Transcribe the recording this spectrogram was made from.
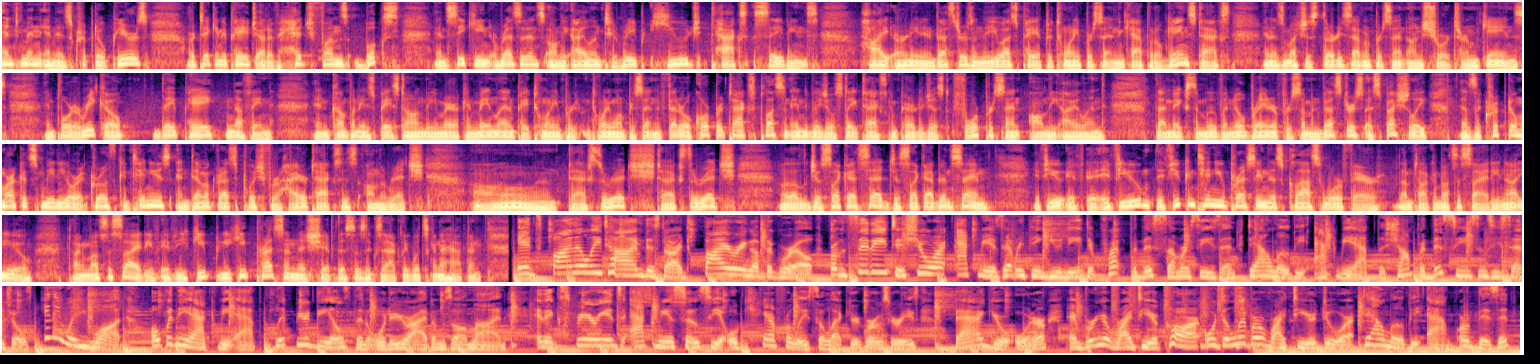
Entman and his crypto peers are taking a page out of hedge funds' books and seeking residents on the island to reap huge tax savings. High earning investors in the U.S. pay up to 20% in capital gains tax and as much as 37% on short term gains. In Puerto Rico, they pay nothing. And companies based on the American mainland pay 20, 21% in federal corporate tax plus an individual state tax compared to just 4% on the island. That makes the move a no brainer for some investors, especially as the crypto market's meteoric growth continues and Democrats push for higher taxes on the rich. Oh, tax the rich, tax the rich. Well, just like I said, just like I've been saying, if you if if you if you continue pressing this class warfare, I'm talking about society, not you. I'm talking about society. If you keep you keep pressing this ship, this is exactly what's going to happen. It's finally time to start firing up the grill. From city to shore, Acme is everything you need to prep for this summer season. Download the Acme app to shop for this season's essentials any way you want. Open the Acme app, clip your deals, then order your items online. An experienced Acme associate will carefully select your groceries, bag your order, and bring it right to your car or deliver right to your door. Download the app or visit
